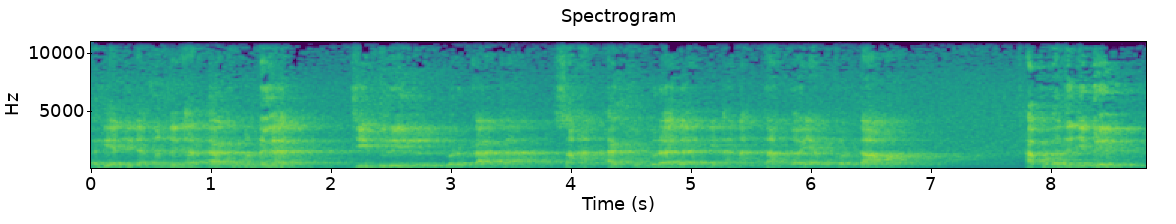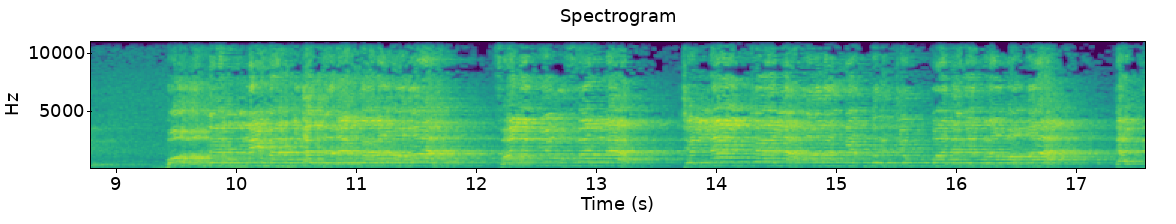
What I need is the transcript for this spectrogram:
Kalian tidak mendengar, aku mendengar. Jibril berkata saat aku berada di anak tangga yang pertama. Apa kata Jibril? Bu'dan liman adraka Ramadan falam yughfarlah celakalah orang yang berjumpa dengan Ramadan tapi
